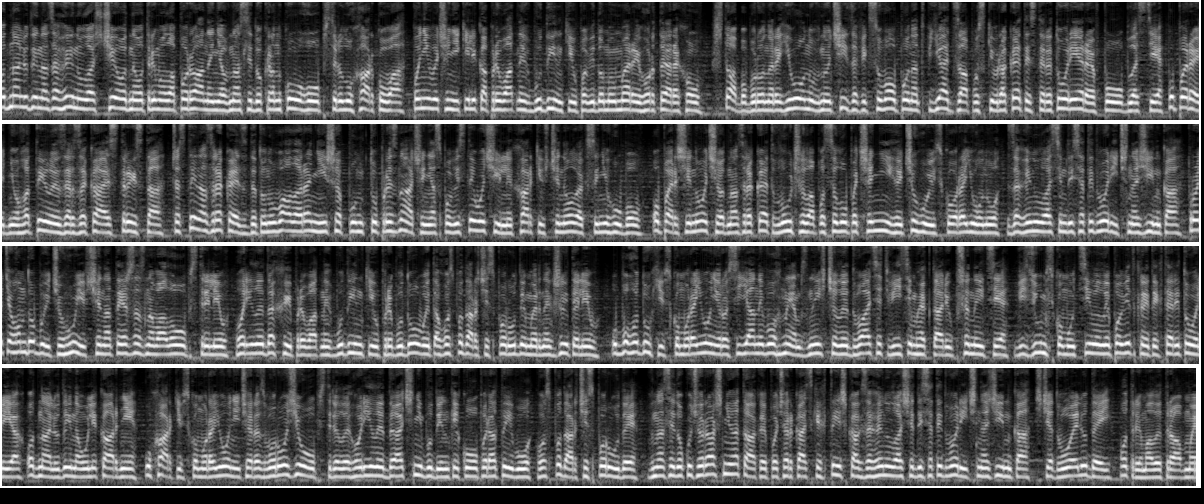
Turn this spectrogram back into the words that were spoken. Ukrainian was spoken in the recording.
Одна людина загинула, ще одна отримала поранення внаслідок ранкового обстрілу Харкова. Понівечені кілька приватних будинків, повідомив мер Ігор Терехов. Штаб оборони регіону вночі зафіксував понад п'ять запусків ракети з території РФ по області. Попередньо гатили з РЗК С-300. Частина з ракет здетонувала раніше пункту призначення, сповістив очільник Харківщини Олег Синігубов. О першій ночі одна з ракет влучила по селу Печеніги Чугуївського району. Загинула 72-річна жінка. Протягом доби Чугуївщина теж зазнавала обстрілів. Горіли дахи приватних будинків, прибудови та господарчі споруди мирних жителів. У Богодухівському районі росіяни вогнем знищили 28 гектарів пшениці. В Ізюмському цілили по відкритих територіях. Одна людина у лікарні. У Харківському районі через ворожі обстріли горіли дачні будинки кооперативу, господарчі споруди. Внаслідок учорашньої атаки по черкаських тишках загинула 62-річна жінка. Ще двоє людей отримали травми.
